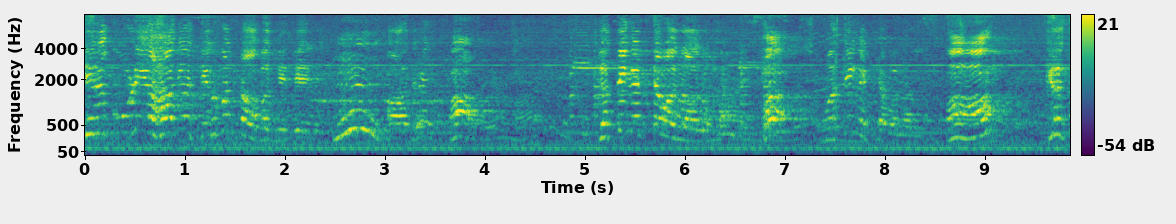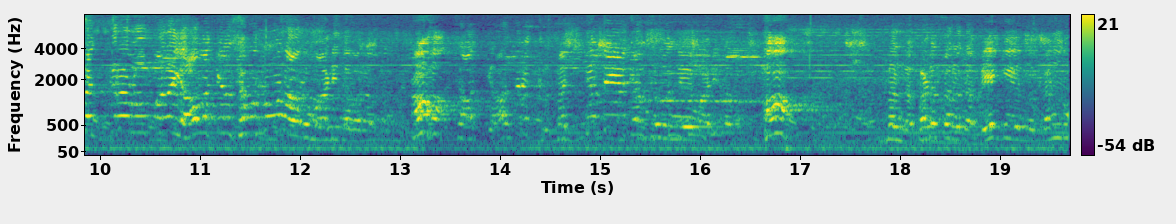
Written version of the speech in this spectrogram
ಆಹಾ. ಹಾಗೆ ತಿರುಗುತ್ತಾ ಬಂದಿದ್ದೇನೆ ಆದ್ರೆ ಹಾ. ಗತಿಗೆಟ್ಟವ ನಾನು. ಮತಿಗೆಟ್ಟವನಲ್ಲ ಕೃತಜ್ಞ ರೂಪದ ಯಾವ ಕೆಲಸವನ್ನೂ ನಾನು ಮಾಡಿದವನಲ್ಲ. ಸಾಧ್ಯ ಆದ್ರೆ ಕೃತಜ್ಞತೆಯ ಕೆಲಸವನ್ನೇ ಮಾಡಿದವ ಹಾ. ನನ್ನ ಬಡತನದ ಬೇಗೆಯನ್ನು ಕಂಡು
